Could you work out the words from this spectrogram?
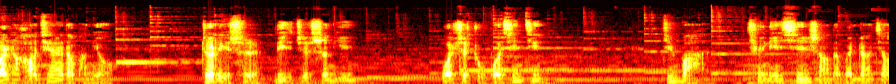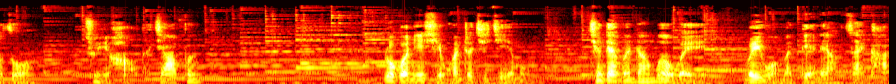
晚上好，亲爱的朋友，这里是荔枝声音，我是主播心静。今晚，请您欣赏的文章叫做《最好的家风》。如果您喜欢这期节目，请在文章末尾为我们点亮再看。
